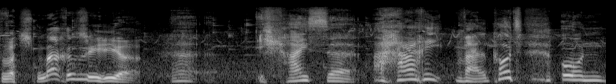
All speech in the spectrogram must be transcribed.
Was machen Sie hier? Ich heiße Harry Walcott und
